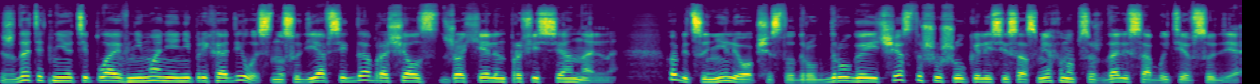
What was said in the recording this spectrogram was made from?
Ждать от нее тепла и внимания не приходилось, но судья всегда обращался с Джо Хелен профессионально. Обе ценили общество друг друга и часто шушукались и со смехом обсуждали события в суде.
